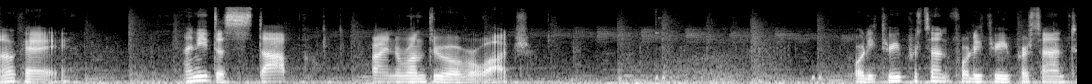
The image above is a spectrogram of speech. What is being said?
Okay. I need to stop trying to run through Overwatch. 43%, 43%.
